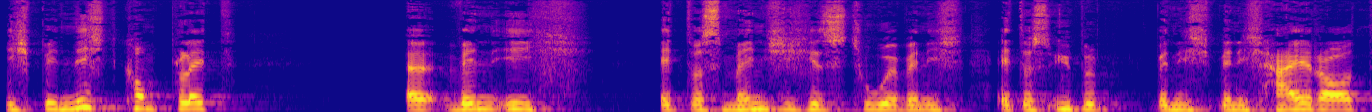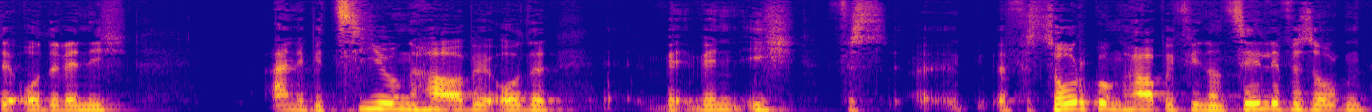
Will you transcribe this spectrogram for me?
Ich bin nicht komplett äh, wenn ich etwas Menschliches tue, wenn ich etwas über, wenn ich, wenn ich heirate oder wenn ich eine Beziehung habe oder wenn ich äh, Versorgung habe, finanzielle Versorgung,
